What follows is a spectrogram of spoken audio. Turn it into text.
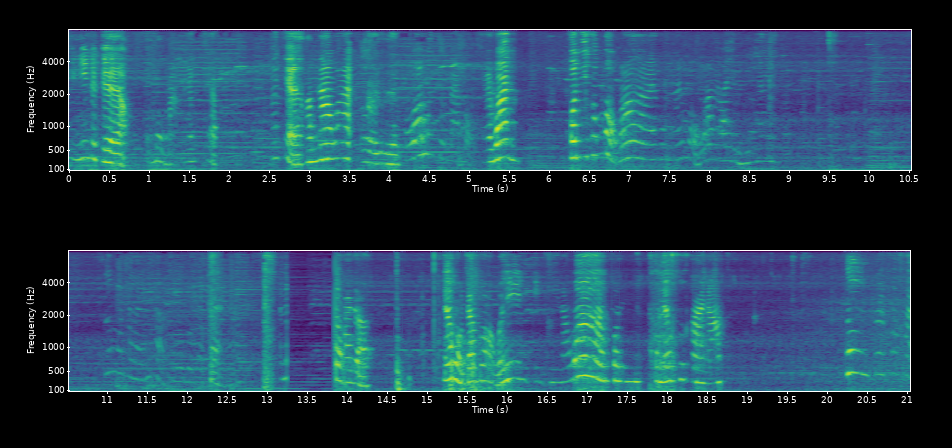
ที่นี่จะเจออะของผมอะนักแขกนักแขกคำหน้าว่าเออเลยเพราะว่ามันคือการบอกแค่ว่าคนนี้เขาบอกว่าอะไรคนนั้นบอกว่าอะไรอย่างนี้ไงซึ่งมันเป็นอะไรที่แบบคือดูแปลกๆนะต่อไปเดี๋ยวเดี๋ยวผมจะบอกไว้อีกทีนะว่าคนคนนี้คือใครนะ ซึ่งถ้าใคร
